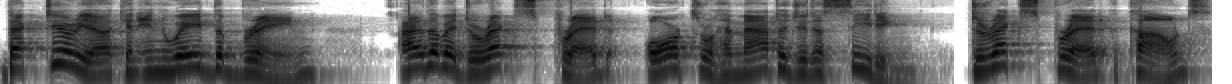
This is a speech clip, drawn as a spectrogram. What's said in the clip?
Bacteria can invade the brain either by direct spread or through hematogenous seeding. Direct spread accounts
